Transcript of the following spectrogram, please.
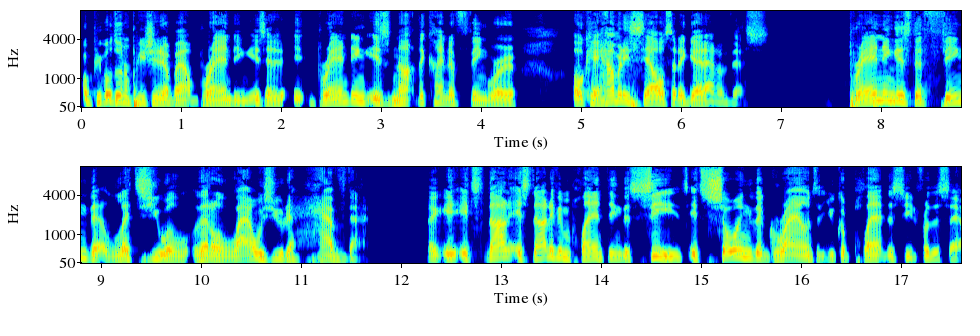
what people don't appreciate about branding is that it, it, branding is not the kind of thing where, okay, how many sales did I get out of this? Branding is the thing that lets you, that allows you to have that. Like it, it's not, it's not even planting the seeds. It's sowing the grounds that you could plant the seed for the sale.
